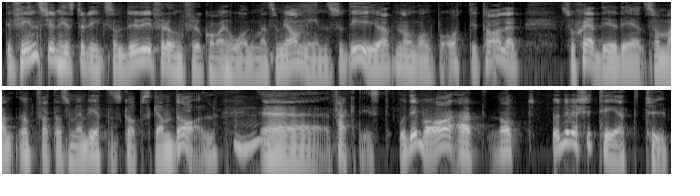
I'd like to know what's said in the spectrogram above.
Det finns ju en historik som du är för ung för att komma ihåg, men som jag minns. Och det är ju att någon gång på 80-talet så skedde ju det som man uppfattar som en vetenskapsskandal. Eh, faktiskt. Och det var att något universitet, typ,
